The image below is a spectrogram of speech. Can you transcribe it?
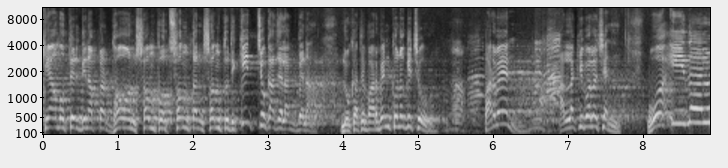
কিয়ামতের দিন আপনার ধন, সম্পদ, সন্তান, সন্ততি কিচ্ছু কাজে লাগবে না। লুকাতে পারবেন কোনো কিছু? পারবেন? আল্লাহ কি বলেছেন? ওয়া ইদাল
